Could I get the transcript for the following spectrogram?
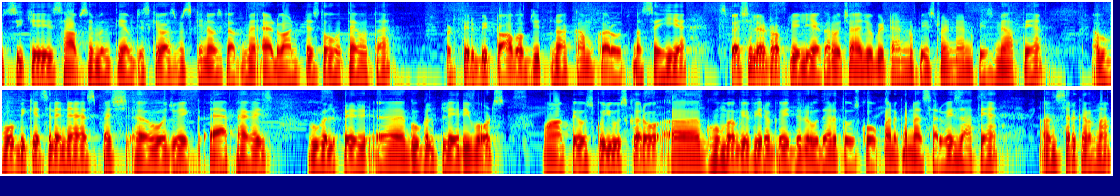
उसी के हिसाब से मिलती हैं। अब जिसके पास में स्किन है, उसके हाथ में एडवांटेज तो होता ही होता है। बट फिर भी टॉप अप जितना कम करो, उतना सही है। स्पेशल एयर ड्रॉप ले लिया करो, चाहे जो भी ten rupees twenty nine rupees में आते हैं। अब वो भी कैसे लेने आया? स्पेशल वो जो एक ऐप है guys Google Pay Google Play Rewards वहाँ पे उसको यूज़ करो। घूमोगे, फिरोगे इधर, उधर तो उसको ओपन करना। सर्वेज आते हैं। आंसर करना।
